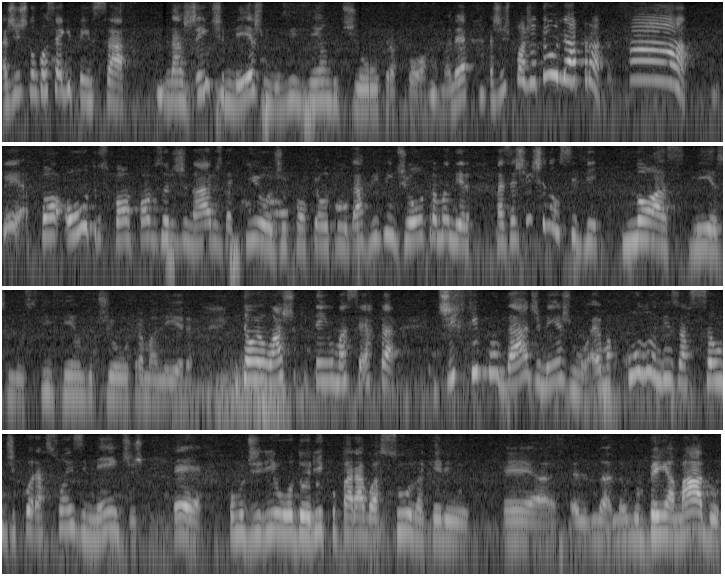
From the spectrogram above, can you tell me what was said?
a gente não consegue pensar na gente mesmo vivendo de outra forma, né? A gente pode até olhar para ah, outros povos originários daqui ou de qualquer outro lugar vivem de outra maneira, mas a gente não se vê nós mesmos vivendo de outra maneira. Então eu acho que tem uma certa dificuldade mesmo, é uma colonização de corações e mentes, é, como diria o Odorico Paraguaçu naquele é, no bem amado,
